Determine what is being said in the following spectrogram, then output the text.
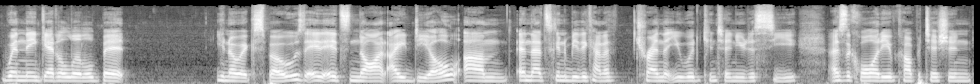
when they get a little bit, you know, exposed, it, it's not ideal. Um, and that's going to be the kind of trend that you would continue to see as the quality of competition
